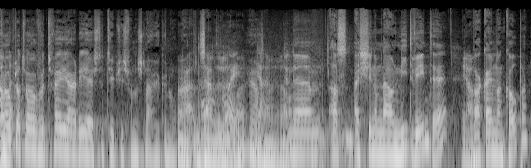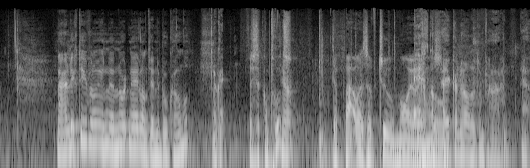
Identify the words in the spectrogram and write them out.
ik hoop dat we over twee jaar de eerste tipjes van de sluier kunnen Ja, opnemen. dan zijn we er wel. mooi. hoor. Dan Ja. zijn we er wel. En ehm, als, als je hem nou niet wint, hè, Ja. waar kan je hem dan kopen? Nou, hij ligt hier wel in eh, Noord-Nederland in de boekhandel. Oké. Dus dat komt goed. The powers of two. Mooi hoor, Echt jongens. cool. Je kan er altijd om vragen. Ja.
